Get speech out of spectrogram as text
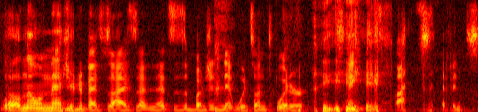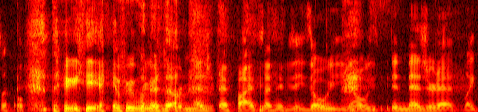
well, no one measured him at size seven. That's just a bunch of nitwits on Twitter saying he's five seven. So Everywhere He's never though. measured at five seven. He's- He's always, you know, he's been measured at like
